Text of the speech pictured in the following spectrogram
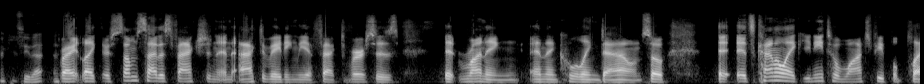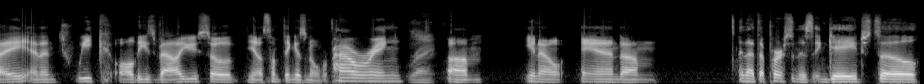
I can see that. That's- right? Like there's some satisfaction in activating the effect versus it running and then cooling down. So it, it's kind of like you need to watch people play and then tweak all these values so, you know, something isn't overpowering Right. um, you know, and um, and that the person is engaged. So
